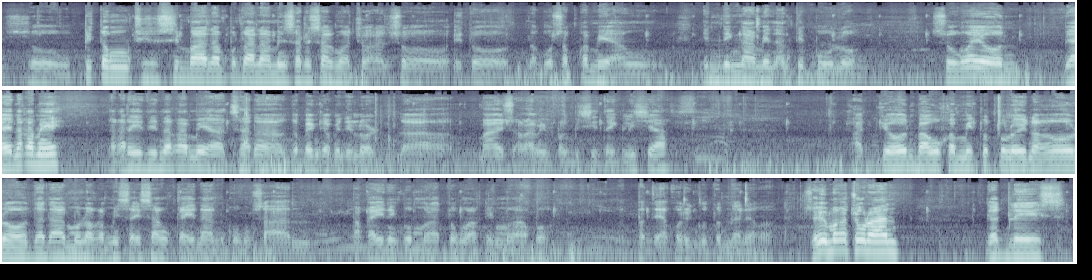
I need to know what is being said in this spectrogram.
So pitong simbahan ang punta namin sa Rizal mga tsuran. So ito nag-usap kami ang ending namin Antipolo. So ngayon, biyahe na kami. Nakaready na kami at sana gabayan kami ni Lord na maayos ang aming pagbisita iglesia. At yun, bago kami tutuloy ng uno, dadaan muna kami sa isang kainan kung saan pakainin ko muna itong aking mga apo. Pati ako rin gutom na rin ako. So yung mga tsuran, God bless.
